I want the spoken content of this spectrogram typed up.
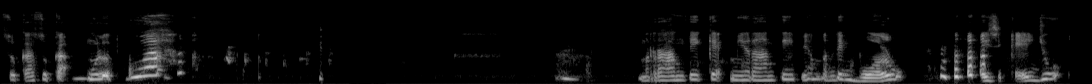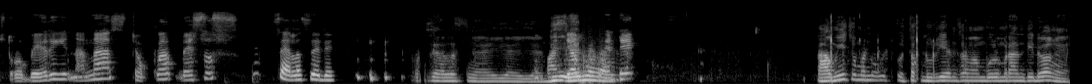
suka-suka mulut gua. Meranti kek Miranti, yang penting bolu. Isi keju, stroberi, nanas, coklat, beses. Salesnya deh. Salesnya iya iya. Panjang, pendek. Tamunya cuma u- ucok durian sama bulu meranti doang ya?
